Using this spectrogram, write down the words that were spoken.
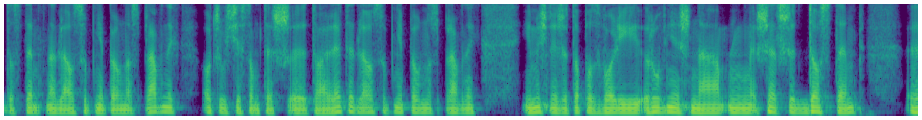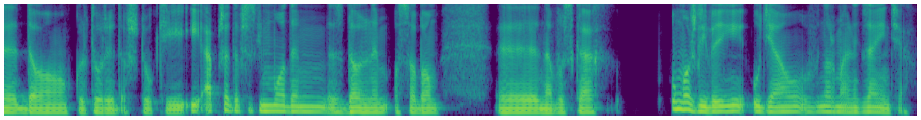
dostępna dla osób niepełnosprawnych. Oczywiście są też y, toalety dla osób niepełnosprawnych i myślę, że to pozwoli również na mm, szerszy dostęp y, do kultury, do sztuki, i, a przede wszystkim młodym, zdolnym osobom y, na wózkach umożliwi udział w normalnych zajęciach.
